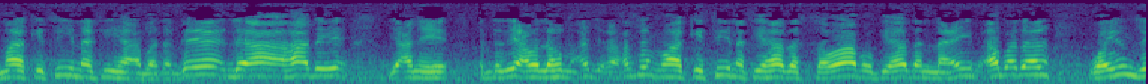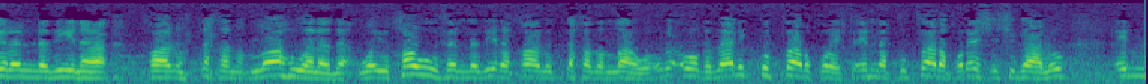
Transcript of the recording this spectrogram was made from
ماكثين فيها أبدا. هذه يعني الذي يعمل لهم أجر حسن ماكثين في هذا الثواب وفي هذا النعيم أبدا. وينذر الذين قالوا اتخذ الله ولدا ويخوف الذين قالوا اتخذ الله وكذلك كفار قريش. فإن كفار قريش إيش قالوا؟ إن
